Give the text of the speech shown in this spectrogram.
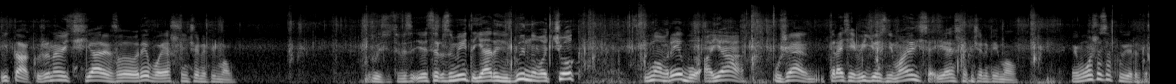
І так, вже навіть Ярик зловив рибу, а я ще нічого не піймав. Друзі, це, ви це розумієте, Ярик якби новачок спіймав рибу, а я вже третє відео знімаюся і я ще нічого не піймав. Ви можете це повірити?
